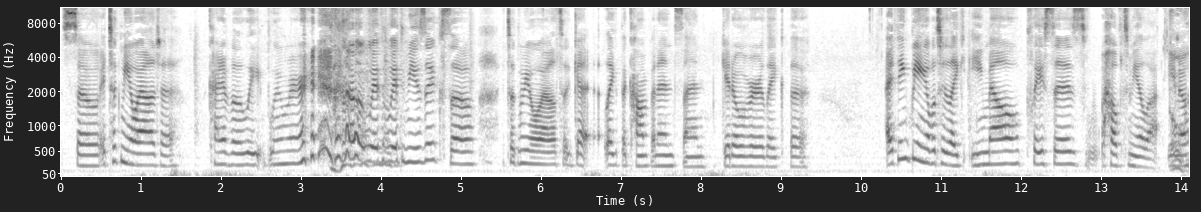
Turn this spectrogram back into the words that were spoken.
so it took me a while to kind of a late bloomer with with music so it took me a while to get like the confidence and get over like the I think being able to like email places helped me a lot, you Oh, know,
